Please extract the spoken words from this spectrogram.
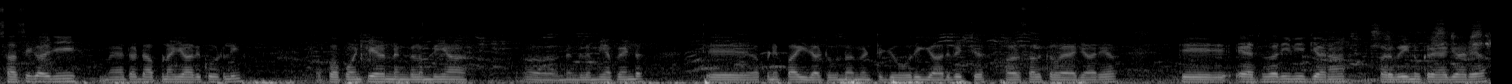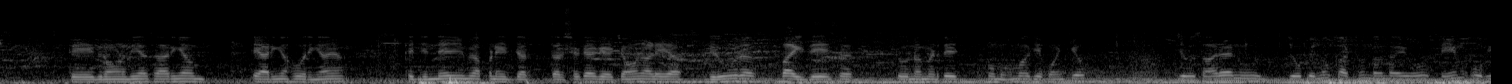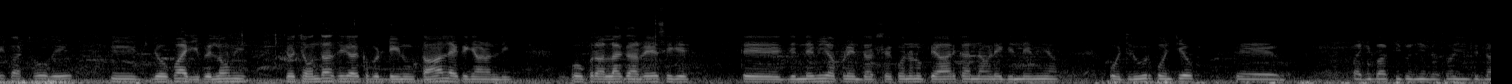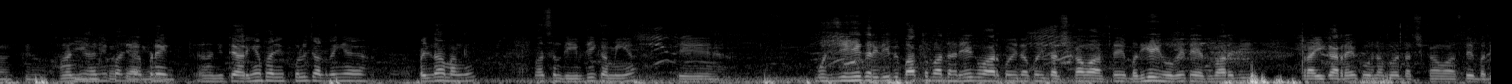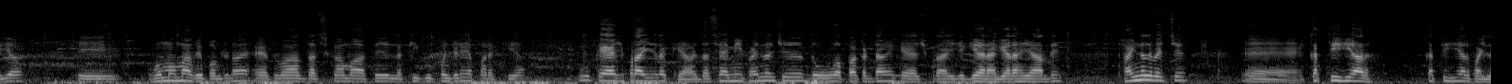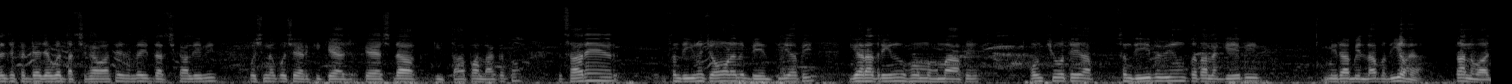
ਸਤਿ ਸ਼੍ਰੀ ਅਕਾਲ ਜੀ, ਮੈਂ ਤੁਹਾਡਾ ਆਪਣਾ ਯਾਦ ਕੋਟਲੀ। ਆਪਾਂ ਪਹੁੰਚੇ ਹਾਂ ਨੰਗਲੰਬੀਆਂ ਨੰਗਲੰਬੀਆਂ ਪਿੰਡ ਤੇ ਆਪਣੇ ਭਾਈ ਦਾ ਟੂਰਨਾਮੈਂਟ ਜੋ ਉਹਦੀ ਯਾਦ ਵਿੱਚ ਹਰ ਸਾਲ ਕਰਵਾਇਆ ਜਾ ਰਿਹਾ ਤੇ ਇਸ ਵਾਰੀ ਵੀ 11 ਫਰਵਰੀ ਨੂੰ ਕਰਾਇਆ ਜਾ ਰਿਹਾ ਤੇ ਗਰਾਊਂਡ ਦੀਆਂ ਸਾਰੀਆਂ ਤਿਆਰੀਆਂ ਹੋ ਰਹੀਆਂ ਆ ਤੇ ਜਿੰਨੇ ਵੀ ਆਪਣੇ ਦਰ- ਦਰਸ਼ਕ ਹੈਗੇ, ਚਾਹਣ ਵਾਲੇ ਆ, ਜ਼ਰੂਰ ਭਾਈ ਦੇ ਇਸ ਟੂਰਨਾਮੈਂਟ ਤੇ ਘੁੰਮ ਘੁੰਮ ਕੇ ਪਹੁੰਚਿਓ। ਜੋ ਸਾਰਿਆਂ ਨੂੰ ਜੋ ਪਹਿਲਾਂ ਇਕੱਠ ਹੁੰਦਾ ਹੁੰਦਾ ਹੈ ਉਹ ਸੇਮ ਉਹੀ ਇਕੱਠ ਹੋਵੇ ਕਿ ਜੋ ਭਾਜੀ ਪਹਿਲਾਂ ਵੀ ਜੋ ਚਾਹੁੰਦਾ ਸੀਗਾ ਕਬੱਡੀ ਨੂੰ ਤਾਂ ਲੈ ਕੇ ਜਾਣ ਲਈ ਉਹ ਉਪਰਾਲਾ ਕਰ ਰਹੇ ਸੀਗੇ। ਤੇ ਜਿੰਨੇ ਵੀ ਆਪਣੇ ਦਰਸ਼ਕ ਉਹਨਾਂ ਨੂੰ ਪਿਆਰ ਕਰਨ ਵਾਲੇ ਜਿੰਨੇ ਵੀ ਆ ਉਹ ਜ਼ਰੂਰ ਪਹੁੰਚਿਓ। ਤੇ ਭਾਜੀ ਬਾਕੀ ਤੁਸੀਂ ਦੱਸੋ ਜੀ ਕਿਦਾਂ ਹਾਂਜੀ ਹਾਂਜੀ ਭਾਜੀ ਆਪਣੇ ਹਾਂਜੀ ਤਿਆਰੀਆਂ ਭਾਜੀ ਫੁੱਲ ਚੱਲ ਰਹੀਆਂ ਆ। ਪਹਿਲਾਂ ਵਾਂਗੂ ਬਸ ਸੰਦੀਪ ਦੀ ਕਮੀ ਆ ਤੇ ਕੋਸ਼ਿਸ਼ ਇਹ ਕਰੀ ਦੀ ਵੀ ਵੱਧ ਤੋਂ ਵੱਧ ਹਰੇਕ ਵਾਰ ਕੋਈ ਨਾ ਕੋਈ ਦਰਸ਼ਕਾਂ ਵਾਸਤੇ ਵਧੀਆ ਹੀ ਹੋਵੇ ਤੇ ਇਸ ਵਾਰ ਵੀ ਟਰਾਈ ਕਰ ਰਹੇ ਕੋਈ ਨਾ ਕੋਈ ਦਰਸ਼ਕਾਂ ਵਾਸਤੇ ਵਧੀਆ ਤੇ ਹੁਮ ਹੁਮਾ ਕੇ ਪਹੁੰਚਣਾ ਇਸ ਵਾਰ ਦਰਸ਼ਕਾਂ ਵਾਸਤੇ ਲੱਕੀ ਕੂਪਨ ਜਿਹੜੇ ਆਪਾਂ ਰੱਖੇ ਆ ਉਹ ਕੈਸ਼ ਪ੍ਰਾਈਜ਼ ਰੱਖਿਆ ਜਿੱਦਾਂ ਸੈਮੀ ਫਾਈਨਲ 'ਚ ਦੋ ਆਪਾਂ ਕੱਢਾਂਗੇ ਕੈਸ਼ ਪ੍ਰਾਈਜ਼ 11 11000 ਦੇ। ਫਾਈਨਲ ਵਿੱਚ ਅਹ, 31000 31000 ਫਾਈਨਲ 'ਚ ਕੱਢਿਆ ਜਾਊਗਾ ਦਰਸ਼ਕਾਂ ਵਾਸਤੇ। ਇਸ ਲਈ ਦਰਸ਼ਕਾਂ ਲਈ ਵੀ ਕੁਛ ਨਾ ਕੁਛ ਐਰ ਕੀ ਕੈਸ਼ ਕੈਸ਼ ਦਾ ਕੀਤਾ ਆਪਾਂ ਅਲੱਗ ਤੋਂ ਸਾਰੇ ਸੰਦੀਪ ਨੂੰ ਚਾਹੁਣ ਵਾਲਿਆਂ ਨੂੰ ਬੇਨਤੀ ਆ ਵੀ 11 ਤਰੀਕ ਨੂੰ ਹਮ ਹਮਾ ਕੇ ਪਹੁੰਚੋ ਤੇ ਆਪ- ਸੰਦੀਪ ਵੀ ਨੂੰ ਪਤਾ ਲੱਗੇ ਵੀ ਮੇਰਾ ਮੇਲਾ ਵਧੀਆ ਹੋਇਆ। ਧੰਨਵਾਦ।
